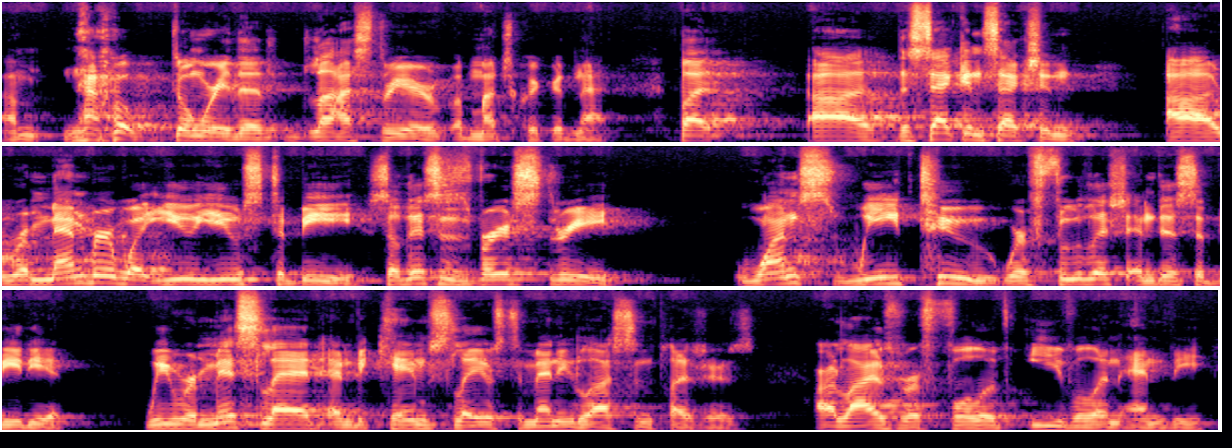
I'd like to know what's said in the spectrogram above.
Um, now, don't worry, the last three are much quicker than that. But uh, the second section, uh, remember what you used to be. So this is verse three. Once we too were foolish and disobedient. We were misled and became slaves to many lusts and pleasures. Our lives were full of evil and envy,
